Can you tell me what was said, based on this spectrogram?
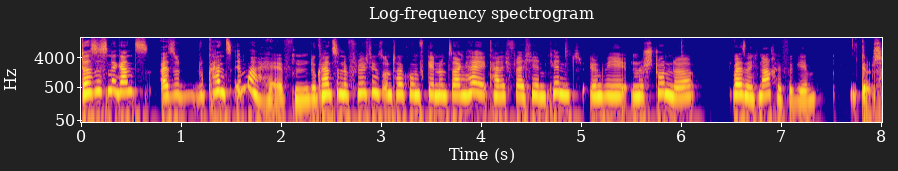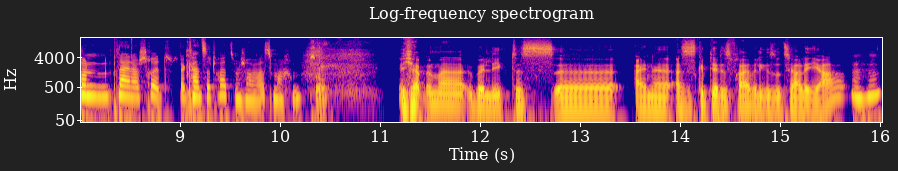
das ist eine ganz, also du kannst immer helfen. Du kannst in eine Flüchtlingsunterkunft gehen und sagen, hey, kann ich vielleicht hier ein Kind irgendwie eine Stunde, weiß nicht, Nachhilfe geben? Schon ein kleiner Schritt. Da kannst du trotzdem schon was machen. So. Ich habe immer überlegt, dass äh, eine, also es gibt ja das freiwillige soziale Jahr, mhm.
